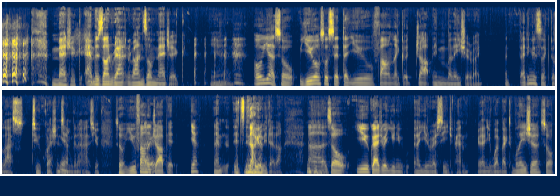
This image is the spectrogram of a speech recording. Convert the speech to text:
magic. Amazon ran, runs on magic. Yeah. Oh yeah. So you also said that you found like a job in Malaysia, right? I, I think this is like the last two questions Yeah. I'm gonna ask you. So you found a Alright. job at yeah. Um, it's not gonna be that long. Uh, so you graduate uni uh, university in Japan and you went back to Malaysia. So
